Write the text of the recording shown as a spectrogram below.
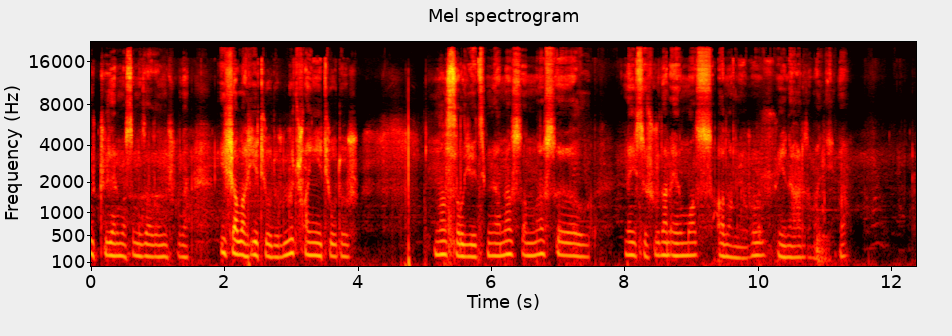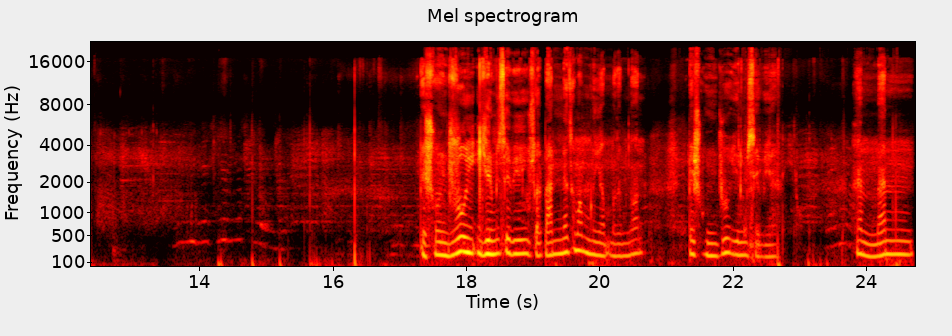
300 elmasımızı alalım şuradan. İnşallah yetiyordur. Lütfen yetiyordur. Nasıl yetmiyor? Nasıl? Nasıl? Neyse şuradan elmas alamıyoruz. Yine her zaman gibi. Beş oyuncu 20 seviye yüksel. Ben ne zaman bunu yapmadım lan? 5 oyuncu 20 seviye. Hemen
